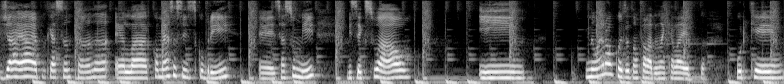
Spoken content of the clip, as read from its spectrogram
já é a época que a Santana ela começa a se descobrir, é, se assumir bissexual e não era uma coisa tão falada naquela época porque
